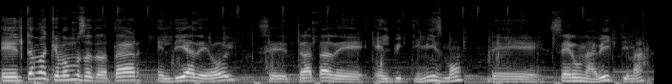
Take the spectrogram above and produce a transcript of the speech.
el tema que vamos a tratar el día de hoy se trata de el victimismo, de ser una víctima,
